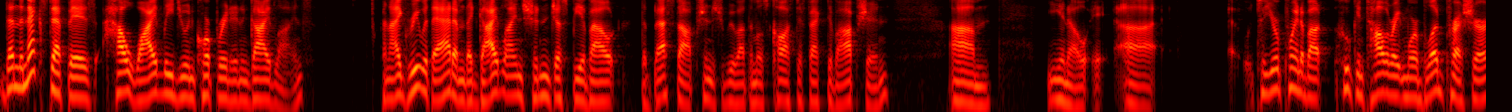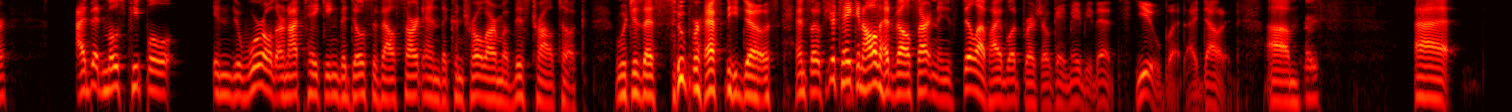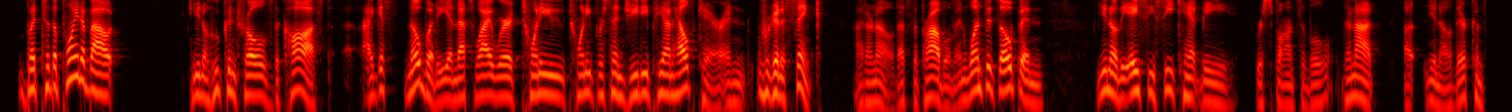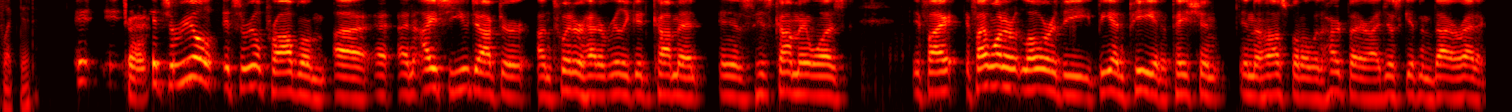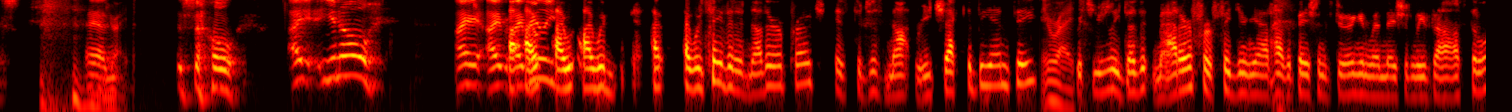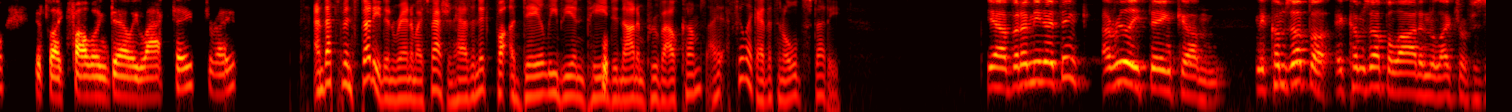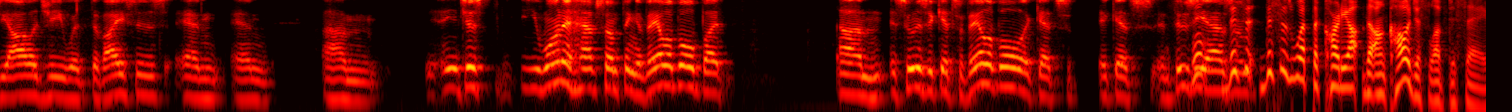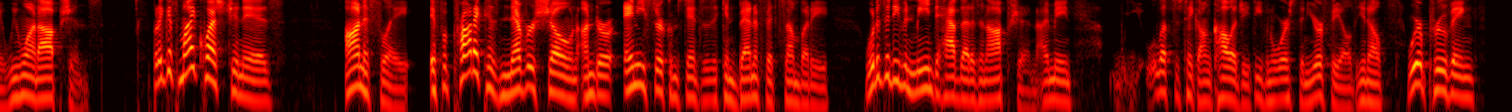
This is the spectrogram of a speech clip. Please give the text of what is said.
then the next step is how widely do you incorporate it in guidelines? And I agree with Adam that guidelines shouldn't just be about the best option; it should be about the most cost-effective option. Um, you know, uh, to your point about who can tolerate more blood pressure, I bet most people in the world are not taking the dose of valsartan the control arm of this trial took, which is a super hefty dose. And so if you're taking all that valsartan and you still have high blood pressure, okay, maybe then you, but I doubt it. Um, right. uh, but to the point about, you know, who controls the cost, I guess nobody. And that's why we're at 20, 20% GDP on healthcare and we're going to sink. I don't know. That's the problem. And once it's open, you know, the ACC can't be responsible. They're not, uh, you know, they're conflicted. It, it, it's a real it's a real problem. Uh, an ICU doctor on Twitter had a really good comment, and his his comment was, "If I if I want to lower the BNP in a patient in the hospital with heart failure, I just give them diuretics." and right. so, I you know, I I, I really I, I, I would I, I, would say that another approach is to just not recheck the BNP. You're right. Which usually doesn't matter for figuring out how the patient's doing and when they should leave the hospital. It's like following daily lactates, right? And that's been studied in randomized fashion, hasn't it? A daily BNP did not improve outcomes. I feel like that's an old study. Yeah, but I mean, I think I really think um, it comes up a it comes up a lot in electrophysiology with devices and and um, it just you want to have something available, but um, as soon as it gets available, it gets it gets enthusiasm. Well, this is this is what the cardio the oncologists love to say. We want options. But I guess my question is, honestly, if a product has never shown under any circumstances it can benefit somebody, what does it even mean to have that as an option? I mean, let's just take oncology. It's even worse than your field. You know, we're approving,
